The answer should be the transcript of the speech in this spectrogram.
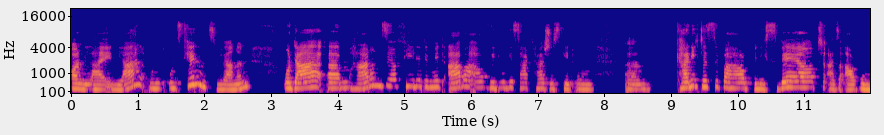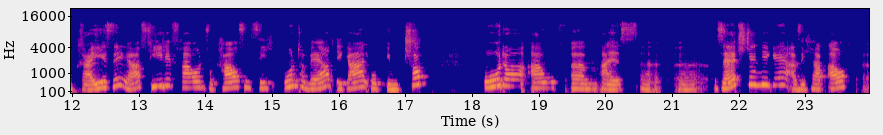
online, ja, und uns kennenzulernen. Und da ähm, hadern sehr viele damit, aber auch, wie du gesagt hast, es geht um ähm, kann ich das überhaupt? Bin ich es wert? Also auch um Preise. Ja, viele Frauen verkaufen sich unter Wert, egal ob im Job oder auch ähm, als äh, äh, Selbstständige. Also ich habe auch äh,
